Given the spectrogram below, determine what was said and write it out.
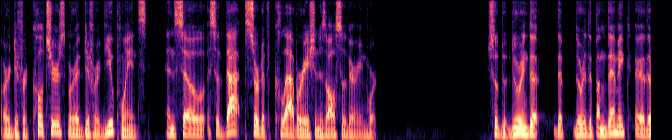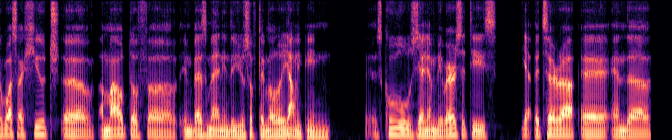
or different cultures or have different viewpoints. And so, so that sort of collaboration is also very important. So during the, the during the pandemic, uh, there was a huge uh, amount of uh, investment in the use of technology yeah. in schools and universities. Yep. etc. Uh, and uh,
